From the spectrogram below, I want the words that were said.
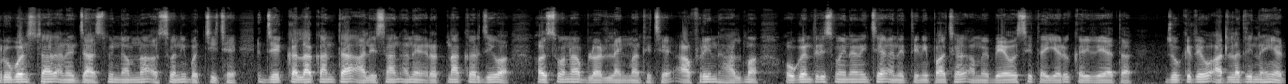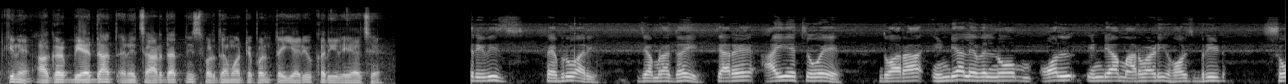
રૂબન સ્ટાર અને જાસ્મિન નામના અશ્વની બચ્ચી છે, જે કલાકાંતા, આલિશાન અને રત્નાકર જેવા અશ્વના બ્લડ લાઇનમાંથી છે. આફરીન હાલમાં ઓગણત્રીસ મહિનાની છે અને તેની પાછળ અમે બે વર્ષથી તૈયારી કરી રહ્યા હતા. જો કે તેઓ આટલાથી નહીં અટકીને આગળ બે દાંત અને ચાર દાંતની સ્પર્ધા માટે પણ તૈયારીઓ કરી રહ્યા છે. ત્રેવીસ ફેબ્રુઆરી, જે હમણાં ગઈ, ત્યારે આઈએચઓએ દ્વારા ઇન્ડિયા લેવલનો all India Marwari horse breed show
